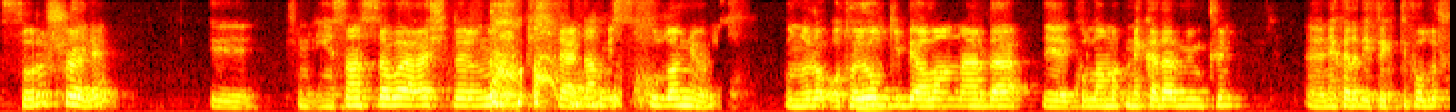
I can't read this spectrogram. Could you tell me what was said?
soru şöyle. E, şimdi insan hava araçlarını pistlerden biz kullanıyoruz. Bunları otoyol gibi alanlarda e, kullanmak ne kadar mümkün, e, ne kadar efektif olur?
